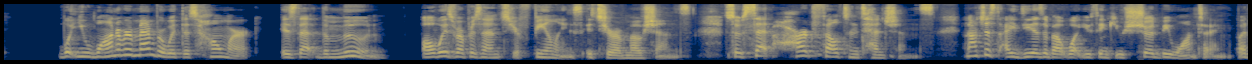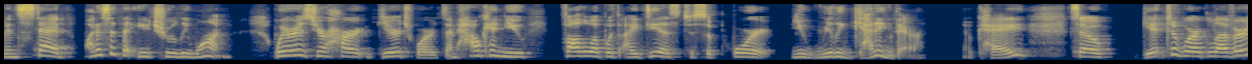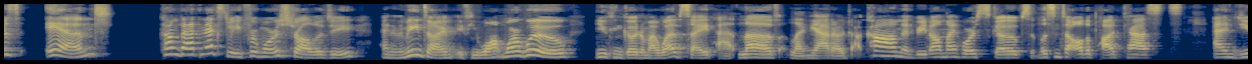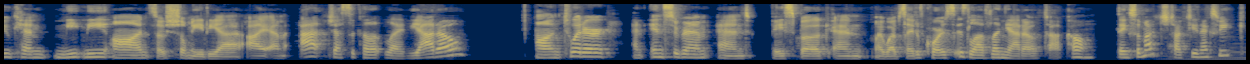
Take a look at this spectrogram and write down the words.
what you want to remember with this homework is that the moon always represents your feelings. It's your emotions. So set heartfelt intentions, not just ideas about what you think you should be wanting, but instead, what is it that you truly want? Where is your heart geared towards? And how can you follow up with ideas to support you really getting there? Okay. So get to work, lovers, and come back next week for more astrology. And in the meantime, if you want more woo, you can go to my website at lovelanyadoo.com and read all my horoscopes and listen to all the podcasts. And you can meet me on social media. I am at Jessica Lanyadoo on Twitter and Instagram and Facebook. And my website, of course, is lovelanyadoo.com. Thanks so much. Talk to you next week.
